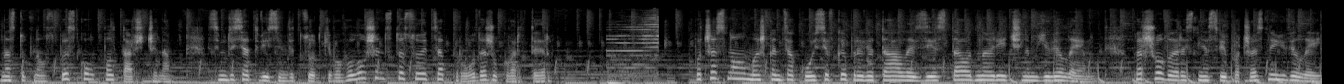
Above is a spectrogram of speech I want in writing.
Наступна у списку Полтавщина. 78% оголошень стосується продажу квартир. Почесного мешканця Косівки привітали зі 101-річним ювілеєм. 1 вересня свій почесний ювілей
